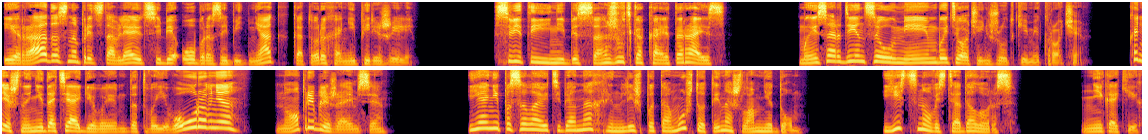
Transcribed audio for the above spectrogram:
И радостно представляют себе образы бедняк, которых они пережили. Святые небеса, жуть какая-то, Райс. Мы, сардинцы, умеем быть очень жуткими, кроче. Конечно, не дотягиваем до твоего уровня, но приближаемся. Я не посылаю тебя нахрен лишь потому, что ты нашла мне дом. Есть новости о Долорес? Никаких.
